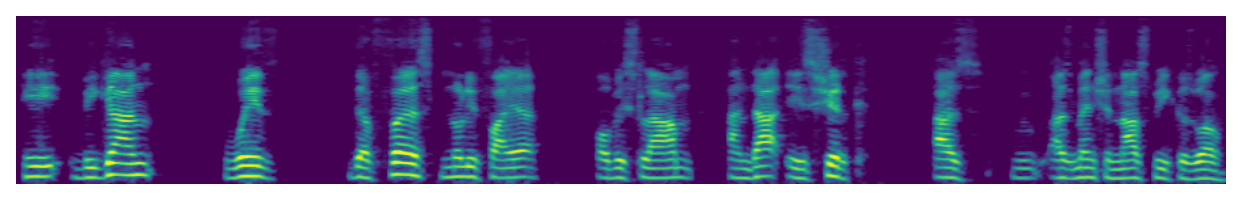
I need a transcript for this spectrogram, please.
he began with the first nullifier of Islam, and that is shirk, as as mentioned last week as well.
